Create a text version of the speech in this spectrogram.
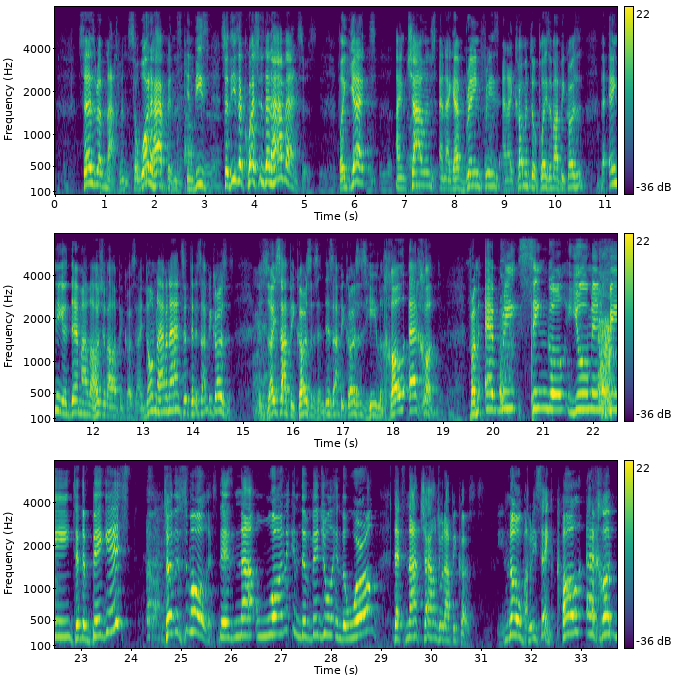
Says Reb Nachman. So what happens in these? So these are questions that have answers, but yet I'm challenged and I have brain freeze and I come into a place of apikosis. The eni yedem ala hoshav ala apikosis. I don't have an answer to this apikosis. Zois apikosis and this apikosis he lechol echod from every single human being to the biggest to the smallest. There's not one individual in the world that's not challenged with apikosis. Nobody. That's what he's saying. Kol rav.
